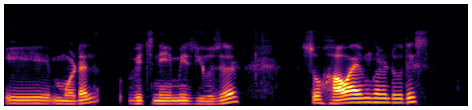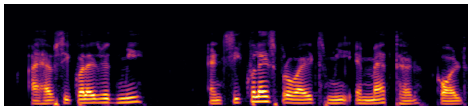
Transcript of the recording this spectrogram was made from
a model which name is user. So, how I am going to do this? I have Sequelize with me, and Sequelize provides me a method called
